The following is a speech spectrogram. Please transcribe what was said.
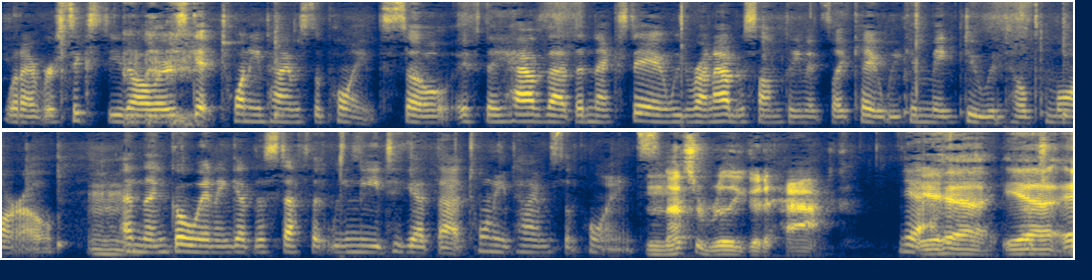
whatever sixty dollars, get twenty times the points. So if they have that the next day and we run out of something, it's like, hey, we can make do until tomorrow, Mhm. and then go in and get the stuff that we need to get that twenty times the points. And that's a really good hack. Yeah, Yeah, yeah, That's and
